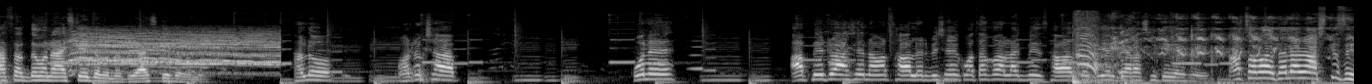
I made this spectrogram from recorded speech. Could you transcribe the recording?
আচ্ছা দেবো না আজকেই দেবো না বিয়ে আজকেই দেবো না। হ্যালো ঘটক সাহেব। ফোনে আপনি একটু আসেন আমার সাওয়ালের বিষয়ে কথা কওয়া লাগবে সাওয়াল তো বিয়ের গেরা ছুটে গেছে। আচ্ছা ভাই তাহলে আমি আসতেছি।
